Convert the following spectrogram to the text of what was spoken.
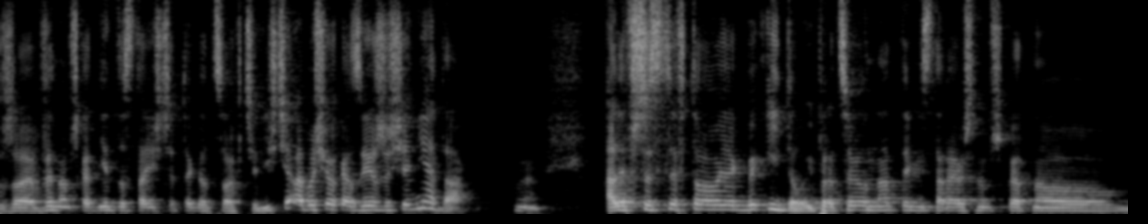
że wy na przykład nie dostaliście tego, co chcieliście, albo się okazuje, że się nie da. Ale wszyscy w to jakby idą i pracują nad tym i starają się na przykład, no,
